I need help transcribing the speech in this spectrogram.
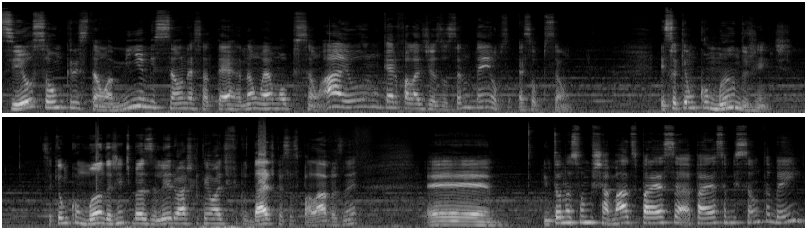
se eu sou um cristão, a minha missão nessa terra não é uma opção. Ah, eu não quero falar de Jesus. Você não tem essa opção. Isso aqui é um comando, gente. Isso aqui é um comando. A gente brasileiro, eu acho que tem uma dificuldade com essas palavras, né? É... Então nós fomos chamados para essa, para essa missão também.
